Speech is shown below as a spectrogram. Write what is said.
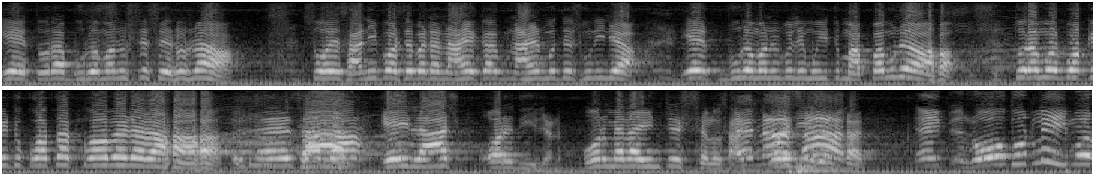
এ তোরা বুড়ো মানুষকে চেনো না? সোহে সানি পড়ছে বেটা নাহে নাহের মধ্যে শুনি না। এ বুড়ো মানুষ বলে মুই একটু মাপ পাবো না? তোরা মোর পক্ষে একটু কথা কবে না এই স্যার সাদা। এই লাশ ওরে দিয়ে যান ওর মেলা ইন্টারেস্ট ছিল স্যার। ওরে দিয়ে দেন স্যার। স্যার। এই রোদ উঠলি মোর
